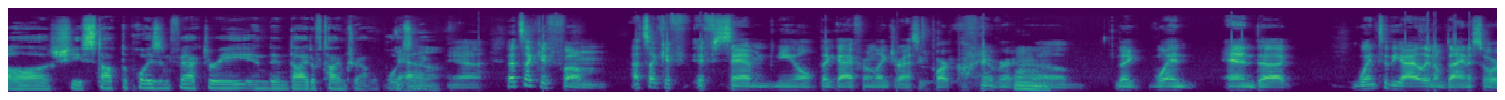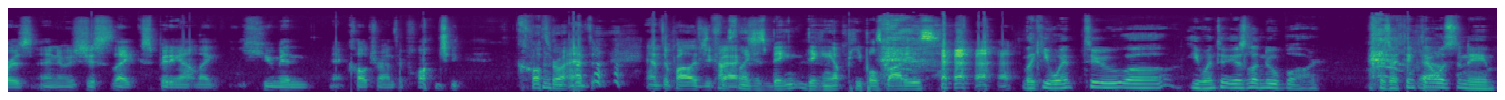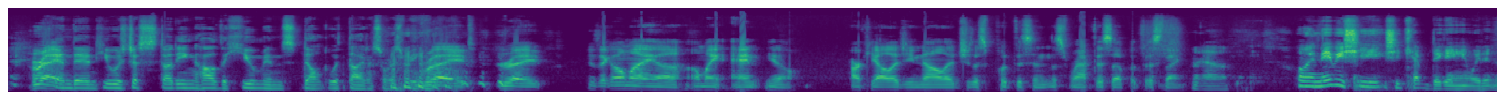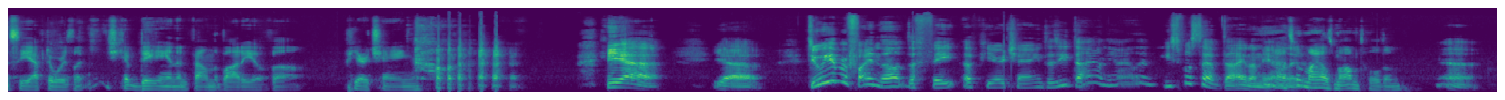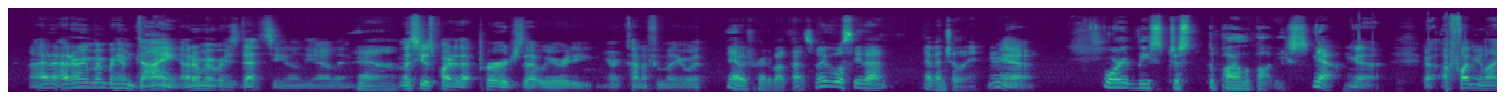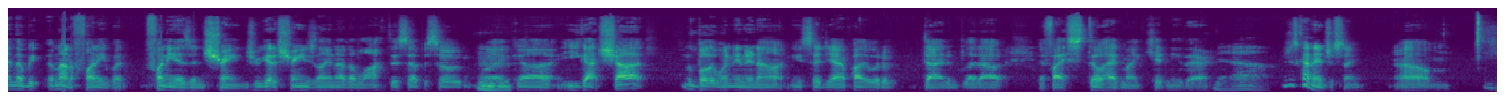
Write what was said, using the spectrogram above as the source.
uh, she stopped the poison factory, and then died of time travel poisoning. Yeah. Yeah. That's like if, um, that's like if, if Sam Neill, the guy from like Jurassic Park or whatever, Hmm. um, like went and, uh, went to the island of dinosaurs and it was just like spitting out like human culture anthropology, cultural anthrop- anthropology Constantly facts. just big, digging up people's bodies. Like he went to uh, he went to Isla Nublar because I think that Yeah. was the name, right. and then he was just studying how the humans dealt with dinosaurs being right. Right. It's like all my uh all my and you know archaeology knowledge. Let's put this in. Let's wrap this up with this thing. yeah. Well, I mean, maybe she she kept digging and we didn't see afterwards. Like she kept digging and then found the body of uh, Pierre Chang. yeah. Yeah. Do we ever find out the fate of Pierre Chang? Does he die on the island? He's supposed to have died on the Yeah, island. that's what Miles' mom told him. Yeah. I, I don't remember him dying. I don't remember his death scene on the island. Yeah, Unless he was part of that purge that we already are kind of familiar with. yeah, we've heard about that. So maybe we'll see that eventually. Yeah. or at least just the pile of bodies. Yeah, Yeah. A funny line that we, not a funny, but funny as in strange. We get a strange line out of Locke this episode. Like, uh, he got shot, the bullet went in and out, and he said, Yeah, I probably would have died and bled out if I still had my kidney there. yeah. Which is kind of interesting. Um,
